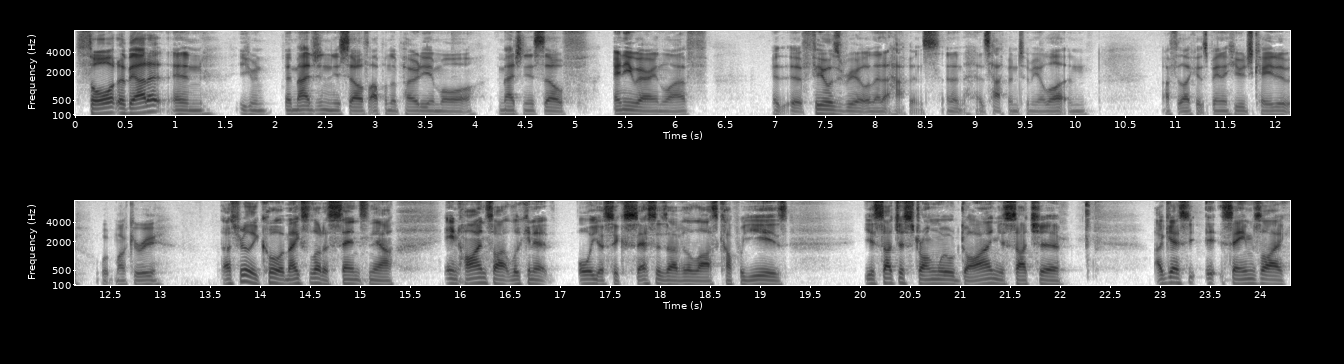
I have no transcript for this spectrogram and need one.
thought about it and you can imagine yourself up on the podium or imagine yourself anywhere in life, it, it feels real and then it happens. And it has happened to me a lot. And I feel like it's been a huge key to my career. That's really cool. It makes a lot of sense now. In hindsight, looking at all your successes over the last couple of years, you're such a strong-willed guy, and you're such a. I guess it seems like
